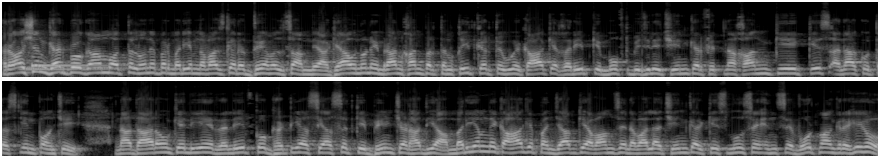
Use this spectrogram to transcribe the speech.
रोशन घर प्रोग्राम मुअत्तल होने पर मरीम नवाज़ का रद्द अमल सामने आ गया। उन्होंने इमरान खान पर तनकीद करते हुए कहा कि गरीब की मुफ़्त बिजली छीन कर फितना खान की किस अना को तस्किन पहुँची? नादारों के लिए रिलीफ को घटिया सियासत की भीड़ चढ़ा दिया। मरीम ने कहा कि पंजाब की आवाम से नवाला छीन कर किस मुँह से इनसे वोट मांग रही हो?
